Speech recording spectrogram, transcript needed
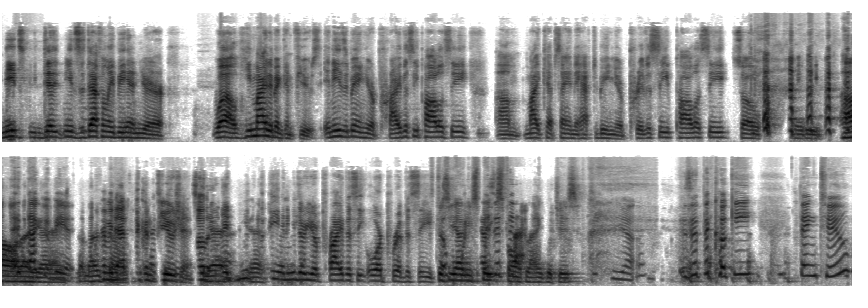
needs needs to definitely be in your well he might have been confused it needs to be in your privacy policy um mike kept saying they have to be in your privacy policy so maybe oh, there That you could be it. got no maybe time. that's the confusion so Yeah, it needs yeah. to be in either your privacy or privacy because he only speaks it the- five languages. Yeah. Is it the cookie thing too?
